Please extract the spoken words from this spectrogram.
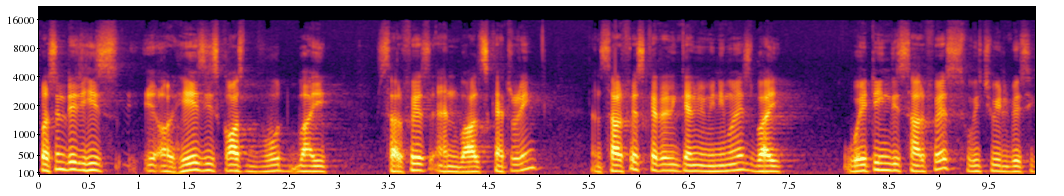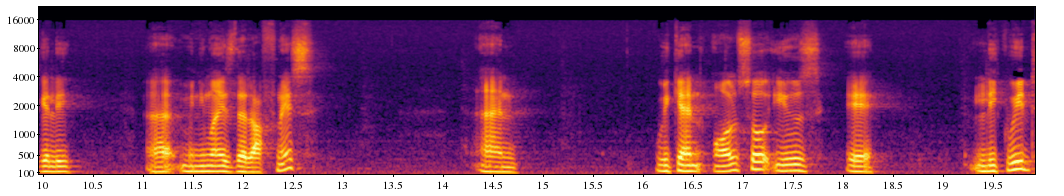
percentage is or haze is caused both by surface and bulk scattering. And surface scattering can be minimized by weighting the surface which will basically uh, minimize the roughness. And we can also use a liquid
